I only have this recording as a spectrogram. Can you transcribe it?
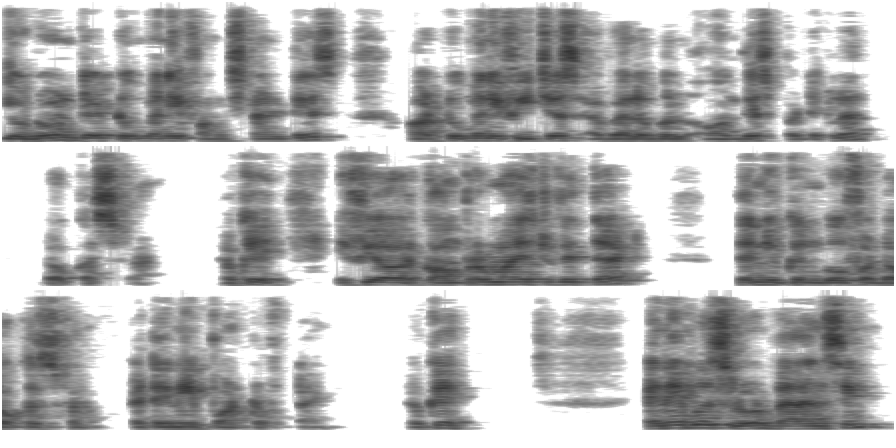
you don't get too many functionalities or too many features available on this particular Docker Swarm. Okay, if you are compromised with that, then you can go for Docker Swarm at any point of time. Okay? Enables load balancing.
